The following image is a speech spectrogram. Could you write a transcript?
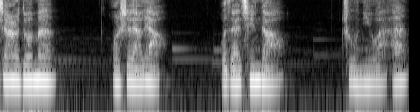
小耳朵们，我是聊聊，我在青岛，祝你晚安。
